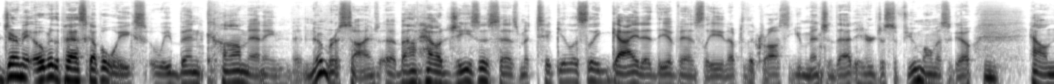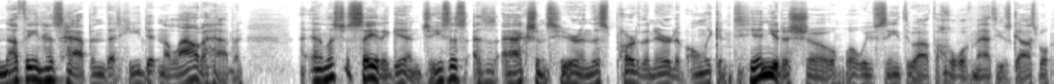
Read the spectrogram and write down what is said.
Jeremy, over the past couple weeks, we've been commenting numerous times about how Jesus has meticulously guided the events leading up to the cross. You mentioned that here just a few moments ago. Hmm. How nothing has happened that he didn't allow to happen. And let's just say it again Jesus, as his actions here in this part of the narrative, only continue to show what we've seen throughout the whole of Matthew's gospel.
